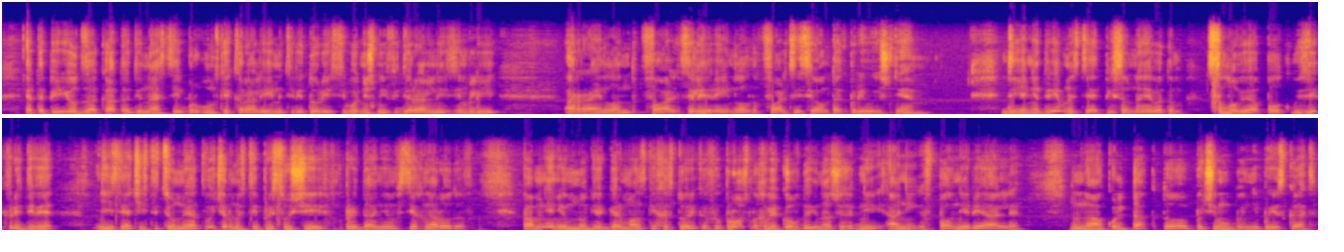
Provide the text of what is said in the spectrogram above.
– это период заката династии бургундских королей на территории сегодняшней федеральной земли Райнланд-Пфальц или Рейнланд-Пфальц, если вам так привычнее. Деяния древности, описанные в этом слове о полку Зигфридеве, если очистить темные от вычурности, присущие преданиям всех народов, по мнению многих германских историков и прошлых веков, да и наших дней, они вполне реальны. Ну а коль так, то почему бы не поискать?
